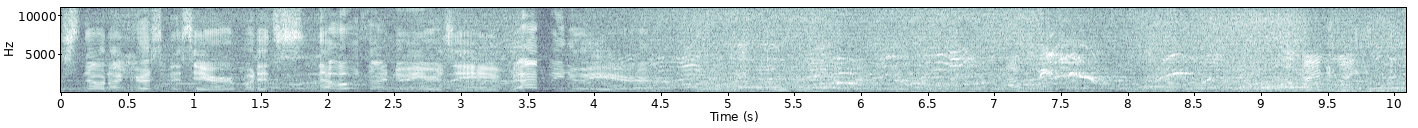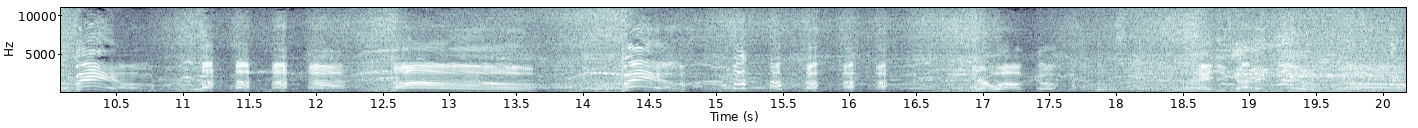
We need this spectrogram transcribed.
snowed on Christmas here, but it snows on New Year's Eve. Happy New Year! and you got it new. Oh.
